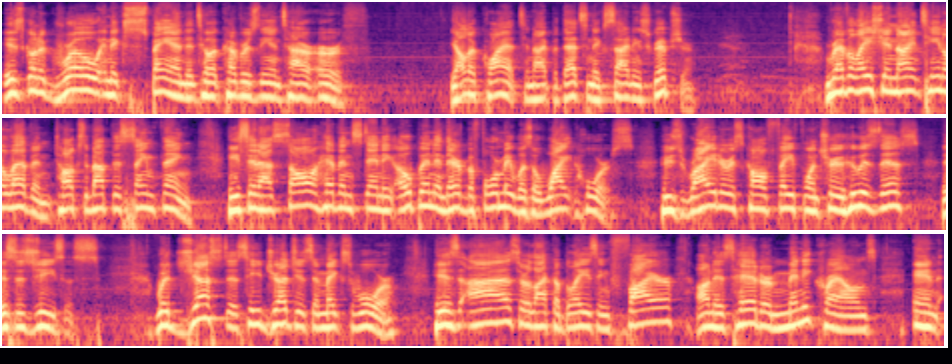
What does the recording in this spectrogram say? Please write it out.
is going to grow and expand until it covers the entire earth. Y'all are quiet tonight, but that's an exciting scripture. Revelation 19:11 talks about this same thing. He said, "I saw heaven standing open, and there before me was a white horse, whose rider is called Faithful and True." Who is this? This is Jesus. With justice he judges and makes war. His eyes are like a blazing fire. On his head are many crowns, and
